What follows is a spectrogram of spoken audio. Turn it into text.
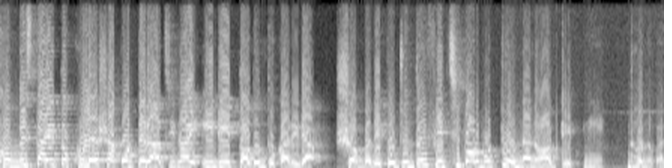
খুব বিস্তারিত খুলাসা করতে রাজি নয় ইডির তদন্তকারীরা। সংবাদ পর্যন্তই, ফিরছি পরবর্তী অন্যান্য আপডেট নিয়ে। ধন্যবাদ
